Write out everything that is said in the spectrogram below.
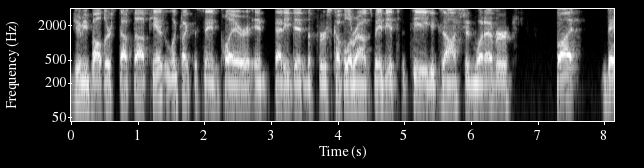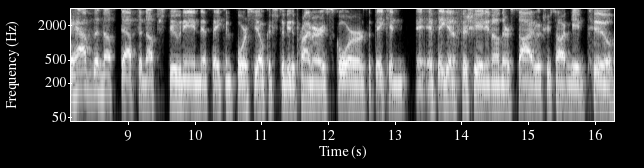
Jimmy Butler stepped up. He hasn't looked like the same player in, that he did in the first couple of rounds. Maybe it's fatigue, exhaustion, whatever. But they have enough depth, enough shooting. If they can force Jokic to be the primary scorer, that they can, if they get officiating on their side, which we saw in Game Two,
